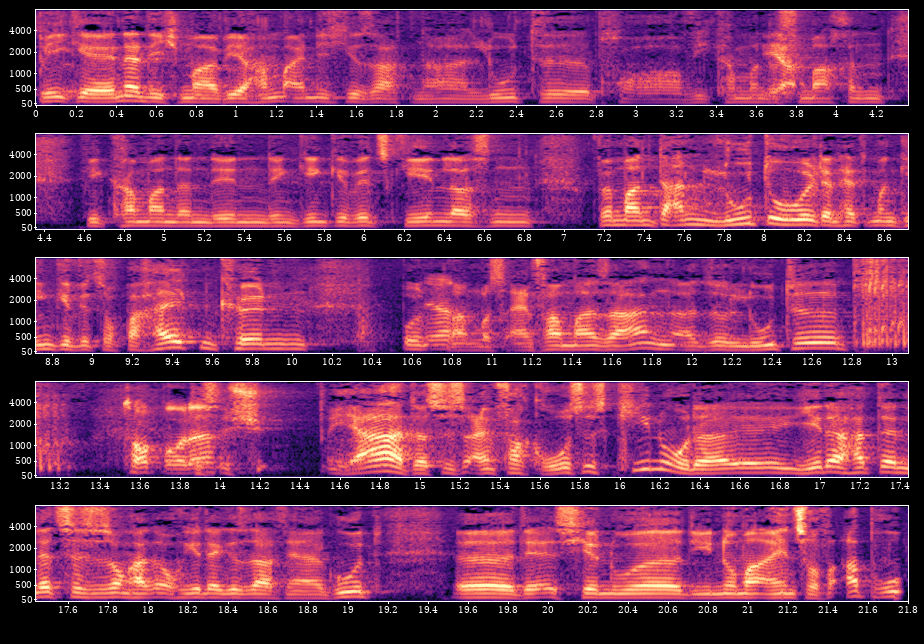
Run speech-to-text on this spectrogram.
Beke, erinnere dich mal, wir haben eigentlich gesagt, na, Lute, boah, wie kann man das ja. machen? Wie kann man dann den, den Ginkiewicz gehen lassen? Wenn man dann Lute holt, dann hätte man Ginkiewicz auch behalten können. Und ja. man muss einfach mal sagen, also Lute, pff, top, oder? Das ist, ja, das ist einfach großes Kino. Oder äh, jeder hat dann letzte Saison hat auch jeder gesagt, ja gut, äh, der ist hier nur die Nummer eins auf Abruf.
